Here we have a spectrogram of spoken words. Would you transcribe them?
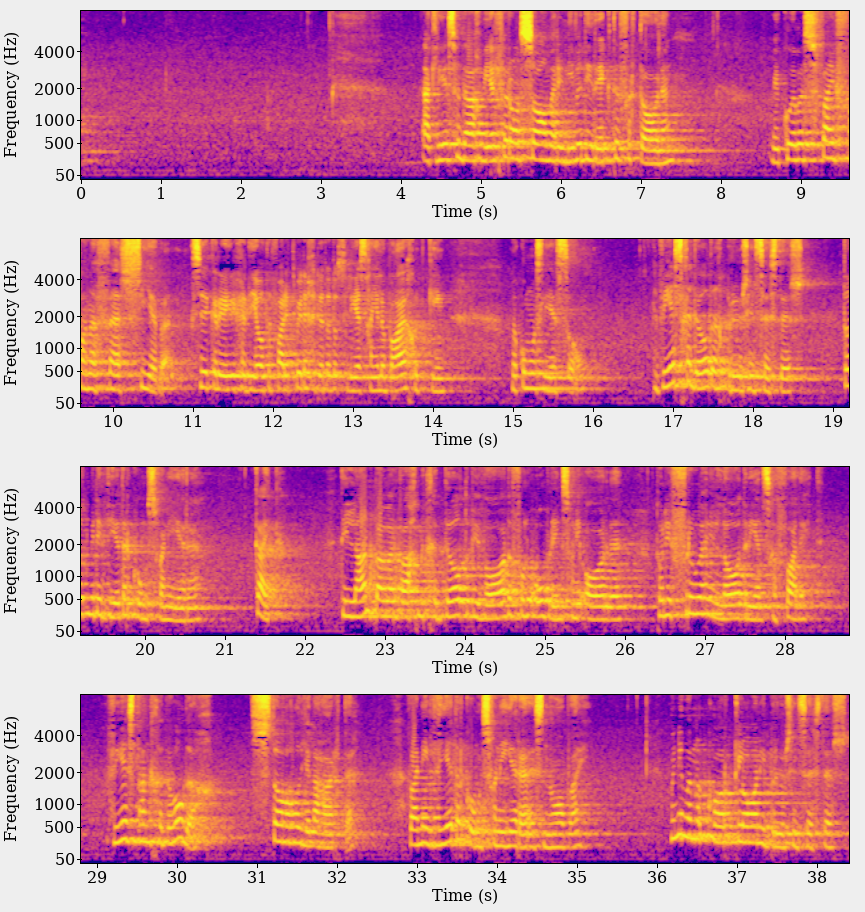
Ek lees vandag weer vir ons saam uit die nuwe direkte vertaling. Jakobus 5 vanaf vers 7. Ek seker hierdie gedeelte van die tweede gedeelte wat ons lees, gaan julle baie goed ken. Nou kom ons lees saam. Wees geduldig broers en susters tot met die wederkoms van die Here. Kyk, die landbouer wag met geduld op die waardevolle opbrengs van die aarde tot die vroeë en laat reëns geval het. Wees dan geduldig. Staal julle harte want die wederkoms van die Here is naby. Moenie oor mekaar kla nie, broers en susters,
